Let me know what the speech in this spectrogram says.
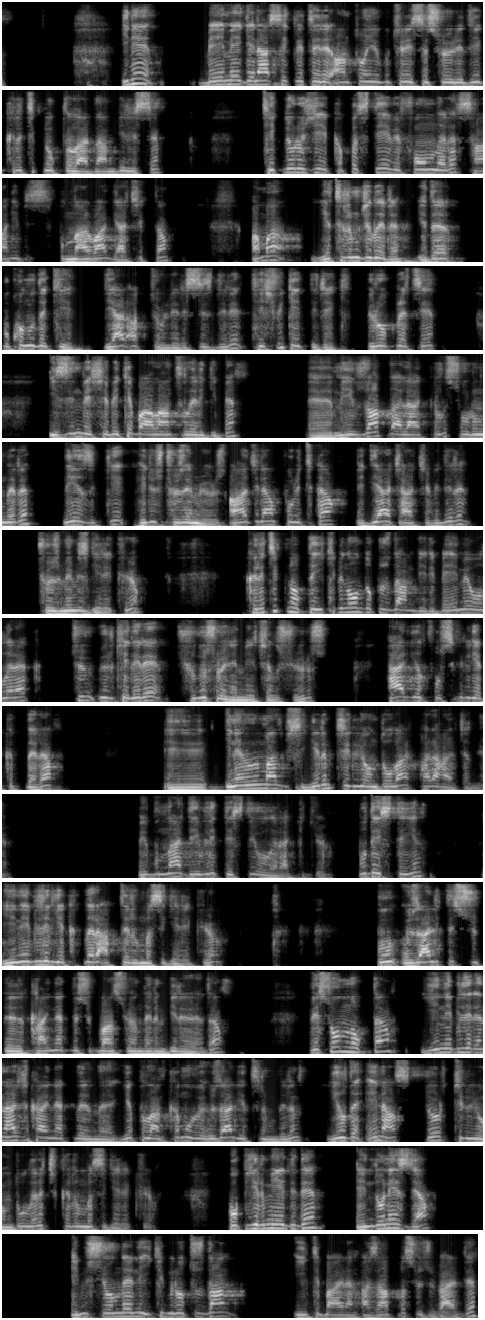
Yine BM Genel Sekreteri Antonio Guterres'in söylediği kritik noktalardan birisi teknolojiye, kapasiteye ve fonlara sahibiz. Bunlar var gerçekten. Ama yatırımcıları ya da bu konudaki diğer aktörleri, sizleri teşvik edecek bürokrasi, izin ve şebeke bağlantıları gibi e, mevzuatla alakalı sorunları ne yazık ki henüz çözemiyoruz. Acilen politika ve diğer çerçeveleri çözmemiz gerekiyor. Kritik nokta 2019'dan beri BM olarak tüm ülkelere şunu söylemeye çalışıyoruz. Her yıl fosil yakıtlara e, inanılmaz bir şey. Yarım trilyon dolar para harcanıyor. Ve bunlar devlet desteği olarak gidiyor. bu desteğin yenilebilir yakıtlara aktarılması gerekiyor. Bu özellikle e, kaynak ve sübvansiyonların bir arada. Ve son nokta yenilebilir enerji kaynaklarını yapılan kamu ve özel yatırımların yılda en az 4 trilyon dolara çıkarılması gerekiyor. COP27'de Endonezya emisyonlarını 2030'dan itibaren azaltma sözü verdi.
